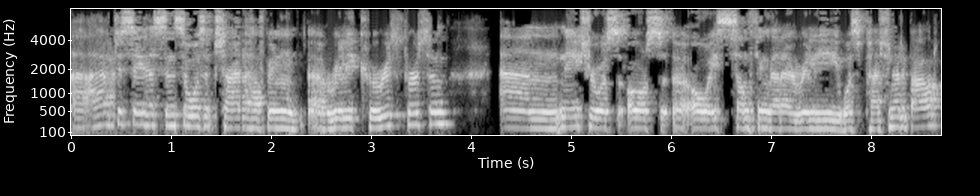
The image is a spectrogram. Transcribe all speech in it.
I have to say that since I was a child, I have been a really curious person, and nature was also uh, always something that I really was passionate about.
